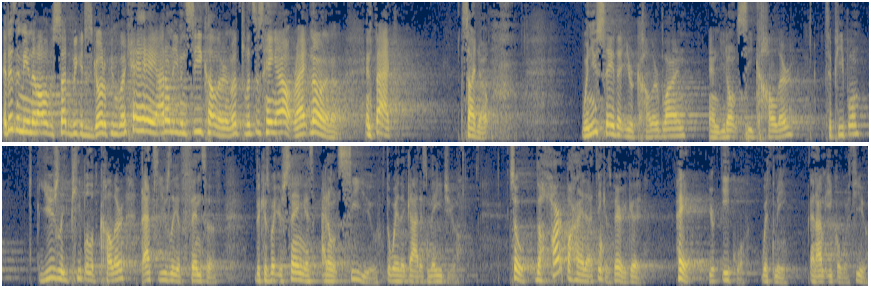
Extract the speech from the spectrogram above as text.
It doesn't mean that all of a sudden we could just go to people like, hey, I don't even see color, let's, let's just hang out, right? No, no, no. In fact, Side note when you say that you're colorblind and you don't see color to people, usually people of color, that's usually offensive because what you're saying is, I don't see you the way that God has made you. So the heart behind it, I think, is very good. Hey, you're equal with me, and I'm equal with you.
